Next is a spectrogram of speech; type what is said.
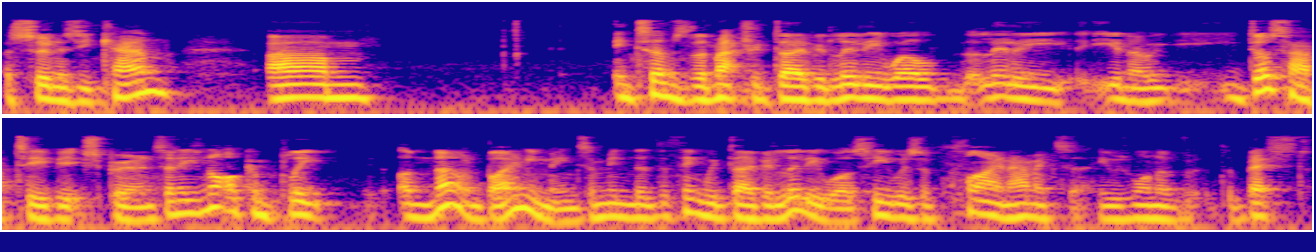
as soon as he can. Um, in terms of the match with David Lilley, well, Lilley, you know, he does have TV experience, and he's not a complete unknown by any means. I mean, the, the thing with David Lilley was he was a fine amateur. He was one of the best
